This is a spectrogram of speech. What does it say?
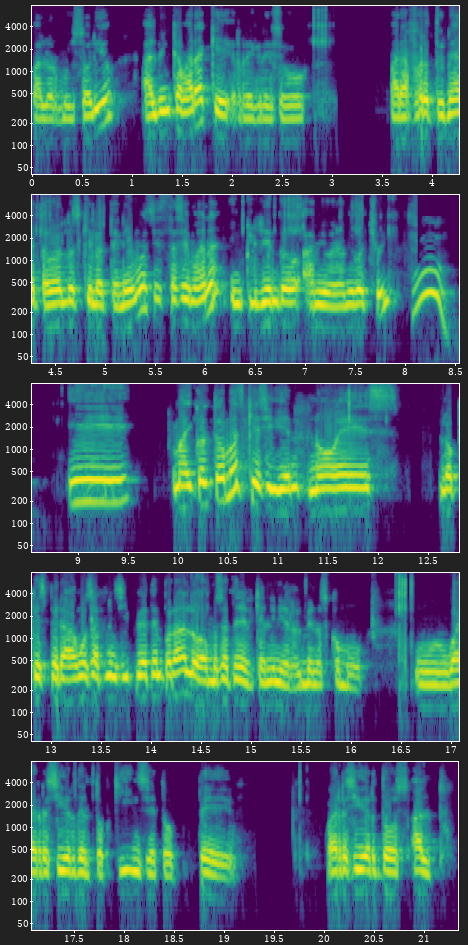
valor muy sólido. Alvin Camara, que regresó para fortuna de todos los que lo tenemos esta semana, incluyendo a mi buen amigo Chuy. Uh. Y Michael Thomas, que si bien no es lo que esperábamos a principio de temporada lo vamos a tener que alinear al menos como un wide receiver del top 15, top de wide receiver 2 alto,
